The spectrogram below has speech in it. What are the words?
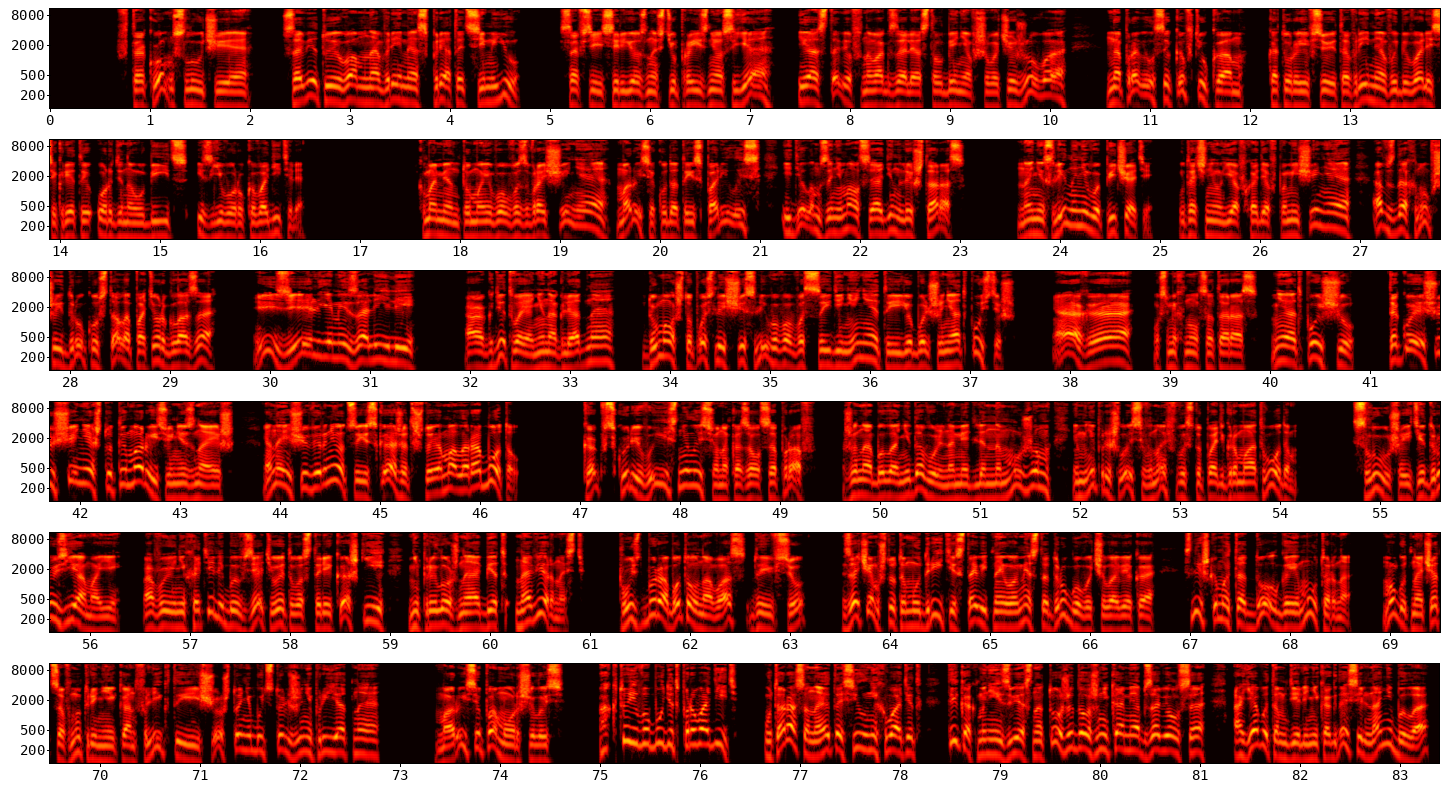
«В таком случае советую вам на время спрятать семью», со всей серьезностью произнес я и, оставив на вокзале остолбеневшего чужого, направился к Автюкам, которые все это время выбивали секреты Ордена Убийц из его руководителя. К моменту моего возвращения Марыся куда-то испарилась, и делом занимался один лишь Тарас. «Нанесли на него печати», — уточнил я, входя в помещение, а вздохнувший друг устало потер глаза, и зельями залили. А где твоя ненаглядная? Думал, что после счастливого воссоединения ты ее больше не отпустишь. Ага, усмехнулся Тарас, не отпущу. Такое ощущение, что ты Марысю не знаешь. Она еще вернется и скажет, что я мало работал. Как вскоре выяснилось, он оказался прав. Жена была недовольна медленным мужем, и мне пришлось вновь выступать громоотводом. «Слушайте, друзья мои, а вы не хотели бы взять у этого старикашки непреложный обед на верность? Пусть бы работал на вас, да и все. Зачем что-то мудрить и ставить на его место другого человека? Слишком это долго и муторно. Могут начаться внутренние конфликты и еще что-нибудь столь же неприятное». Марыся поморщилась. «А кто его будет проводить? У Тараса на это сил не хватит. Ты, как мне известно, тоже должниками обзавелся, а я в этом деле никогда сильна не была.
